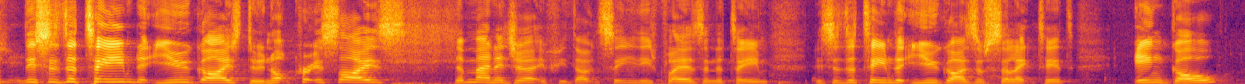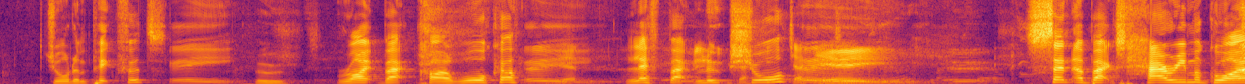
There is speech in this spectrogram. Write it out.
years. This is the team that you guys do not criticise the manager if you don't see these players in the team. This is the team that you guys have selected. In goal, Jordan Pickford. Hey. Right back, Kyle Walker. Left back, Luke Shaw. Hey. Centre backs, Harry Maguire.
